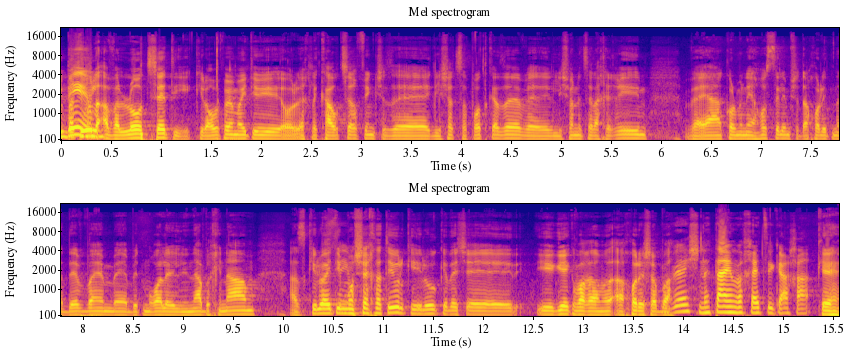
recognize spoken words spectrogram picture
מדהים. בטיול, אבל לא הוצאתי. כאילו, הרבה פעמים הייתי הולך ל couch surfing, שזה גלישת ספות כזה, ולישון אצל אחרים, והיה כל מיני הוסטלים שאתה יכול להתנדב בהם אה, בתמורה ללינה בחינם, אז כאילו הייתי. מושך את הטיול, כאילו, כדי שיגיע כבר החודש הבא. ושנתיים וחצי ככה, כן,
